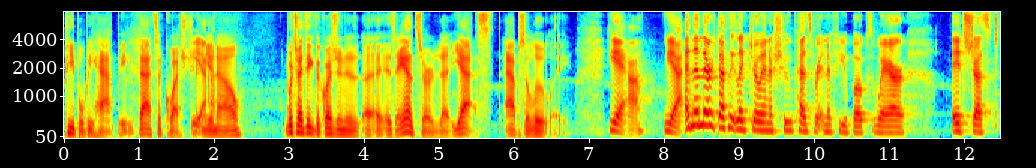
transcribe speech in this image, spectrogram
people be happy? That's a question. Yeah. You know, which I think the question is uh, is answered. That yes, absolutely. Yeah. Yeah. And then there's definitely like Joanna Shupe has written a few books where it's just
